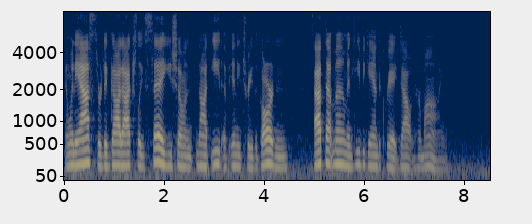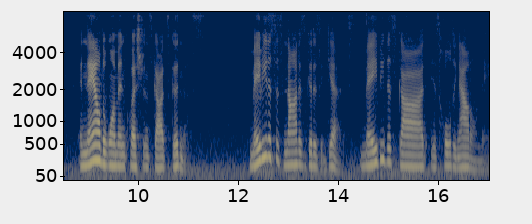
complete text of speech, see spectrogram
And when he asked her, Did God actually say, You shall not eat of any tree of the garden? At that moment, he began to create doubt in her mind. And now the woman questions God's goodness. Maybe this is not as good as it gets. Maybe this God is holding out on me.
